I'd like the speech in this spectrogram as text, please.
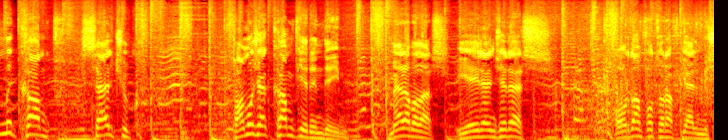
Anlık kamp. Selçuk. Pamucak kamp yerindeyim. Merhabalar. iyi eğlenceler. Oradan fotoğraf gelmiş.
